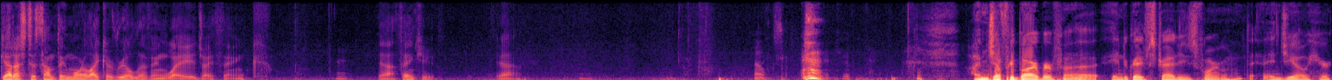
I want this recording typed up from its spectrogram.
get us to something more like a real living wage, I think. Yeah, thank you. Yeah. Oh. I'm Jeffrey Barber from uh, Integrative Strategies Forum, the NGO here.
